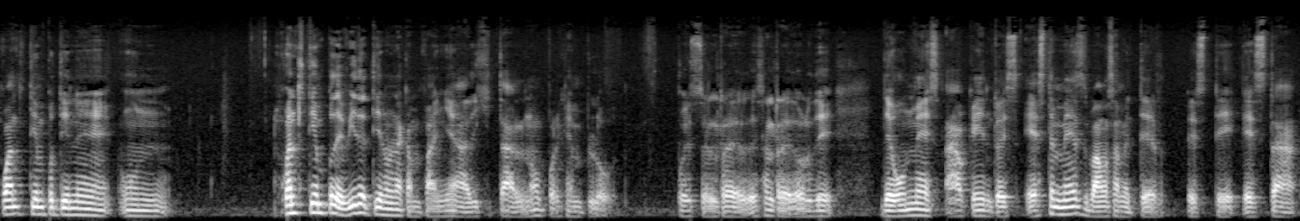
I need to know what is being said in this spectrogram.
¿cuánto tiempo tiene un, cuánto tiempo de vida tiene una campaña digital, ¿no? Por ejemplo, pues es alrededor de de un mes. Ah, ok, entonces este mes vamos a meter este, esta,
